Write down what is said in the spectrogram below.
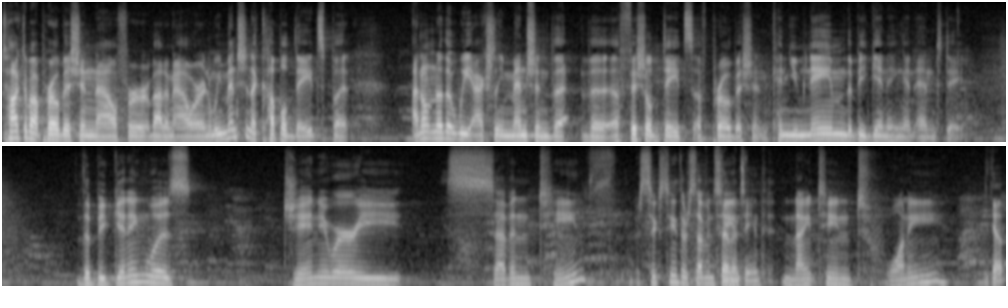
talked about prohibition now for about an hour, and we mentioned a couple dates, but I don't know that we actually mentioned the, the official dates of prohibition. Can you name the beginning and end date? The beginning was January 17th, 16th or 17th, 17th. 1920, Yep,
